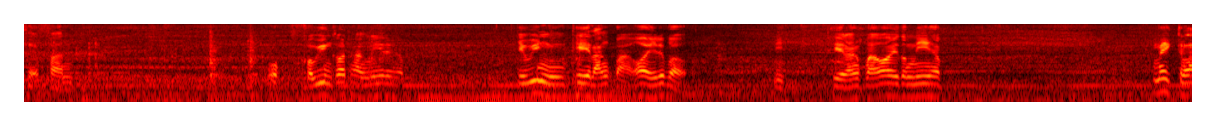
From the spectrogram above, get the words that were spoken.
แค่ฟัน โอ้เขาวิ่งเข้าทางนี้เลยครับ จะวิ่งเทหลังป่าอ้อยหรือเปล่า นี่เทหลังป่าอ้อยตรงนี้ครับ ไม่ไกล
